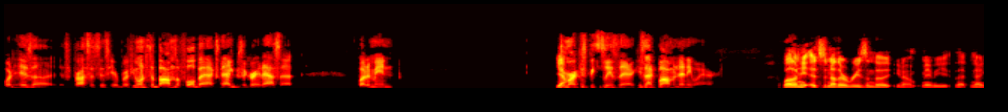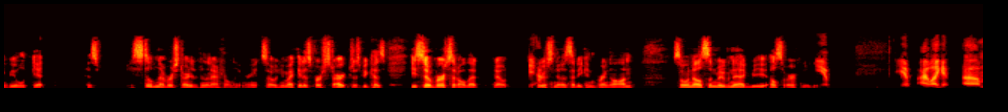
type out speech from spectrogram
what his uh his process is here, but if he wants to bomb the fullbacks, Nagbe's a great asset. But I mean, Yeah. Marcus Beasley's there. He's not bombing anywhere. Well, and he, it's another reason to, you know, maybe that Nagbe will get his. He's still never started for the national team, right? So he might get his first start just because he's so versatile that you know Yeah. Bruce knows that he can bring on someone else and move Nagbe elsewhere if needed. Yep. Yep, I like it. Um,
